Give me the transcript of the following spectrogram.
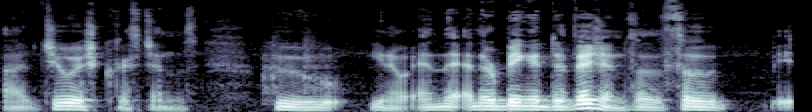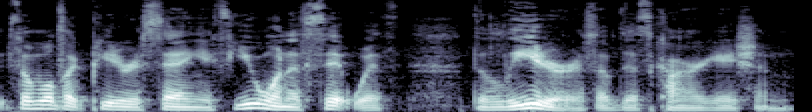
uh, Jewish Christians who you know and, the, and there being a division. So so it's almost like Peter is saying if you want to sit with the leaders of this congregation,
